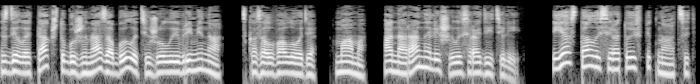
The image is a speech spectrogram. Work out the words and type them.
Сделать так, чтобы жена забыла тяжелые времена, сказал Володя. Мама, она рано лишилась родителей. Я стала сиротой в пятнадцать.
